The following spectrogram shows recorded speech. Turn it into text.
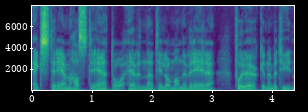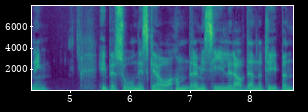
ekstrem hastighet og evne til å manøvrere, får økende betydning. Hypersoniske og andre missiler av denne typen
